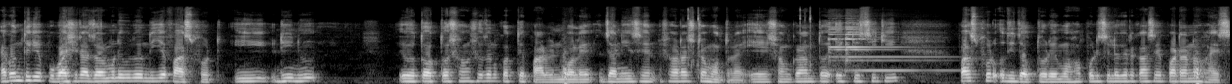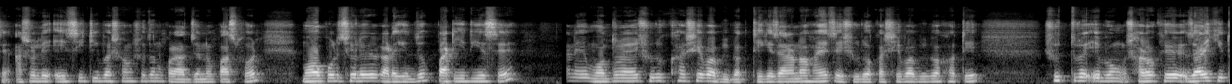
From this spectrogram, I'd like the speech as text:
এখন থেকে প্রবাসীরা জন্ম নিবন্ধন দিয়ে পাসপোর্ট ই রিনিউ ও তথ্য সংশোধন করতে পারবেন বলে জানিয়েছেন স্বরাষ্ট্র মন্ত্রণালয়। এ সংক্রান্ত একটি চিঠি পাসপোর্ট অধিদপ্তরে মহাপরিচালকের কাছে পাঠানো হয়েছে। আসলে এই সিটি বা সংশোধন করার জন্য পাসপোর্ট মহাপরিচালকের কাছে কিন্তু পাঠিয়ে দিয়েছে। এখানে মন্ত্রণালয়ের সুরক্ষা সেবা বিভাগ থেকে জানানো হয়েছে, সুরক্ষা সেবা বিভাগ হতে সূত্র এবং স্মারকের জারিকৃত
